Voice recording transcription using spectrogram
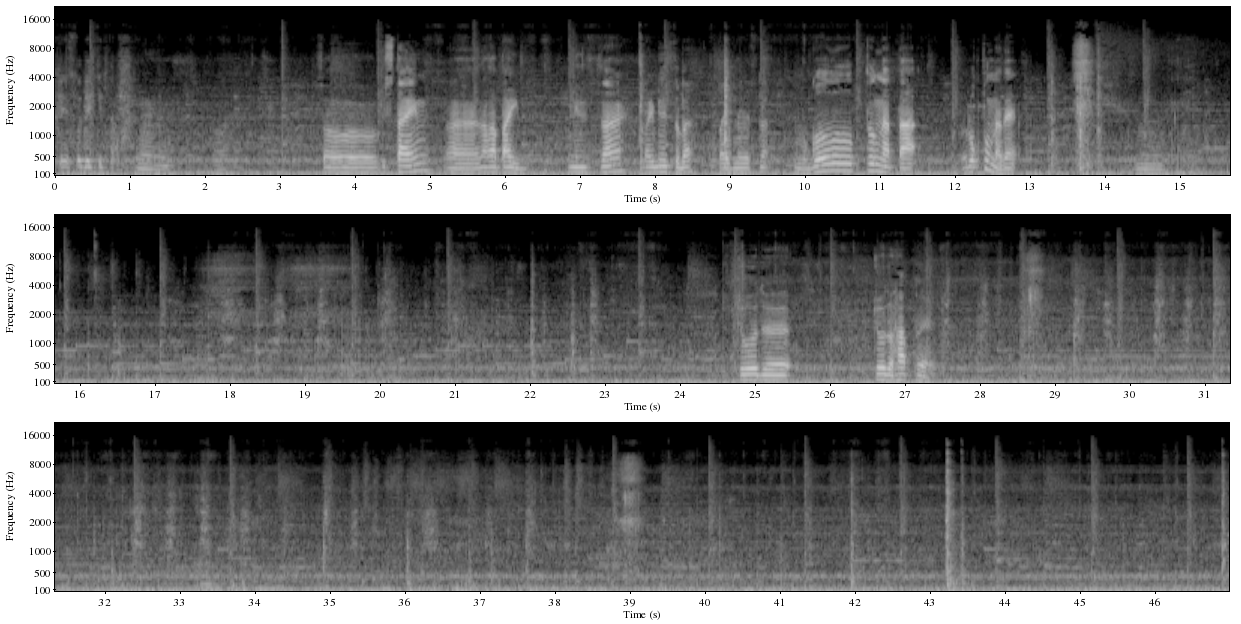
ペーストできてきた Mm. So, it's time, ah, naka 5 minutes na. 5 minutes na ba? 5 minutes na. もう5分なった。6分だね。ちょうどちょうど8分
